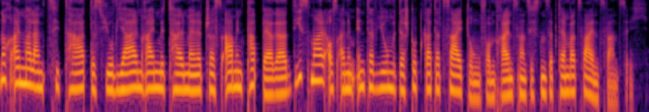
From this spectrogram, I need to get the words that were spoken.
Noch einmal ein Zitat des jovialen Rheinmetall-Managers Armin Pappberger, diesmal aus einem Interview mit der Stuttgarter Zeitung vom 23. September 22.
